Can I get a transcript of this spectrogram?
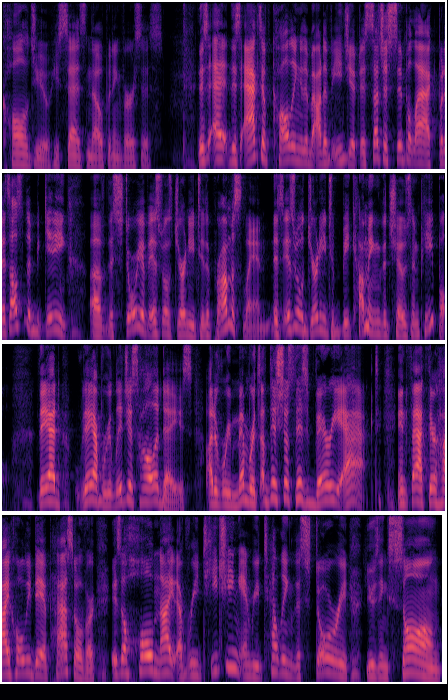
called you, he says in the opening verses. This, this act of calling them out of Egypt is such a simple act, but it's also the beginning of the story of Israel's journey to the promised land. It's Israel's journey to becoming the chosen people. They had they have religious holidays out of remembrance of this just this very act. In fact, their high holy day of Passover is a whole night of reteaching and retelling the story using song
